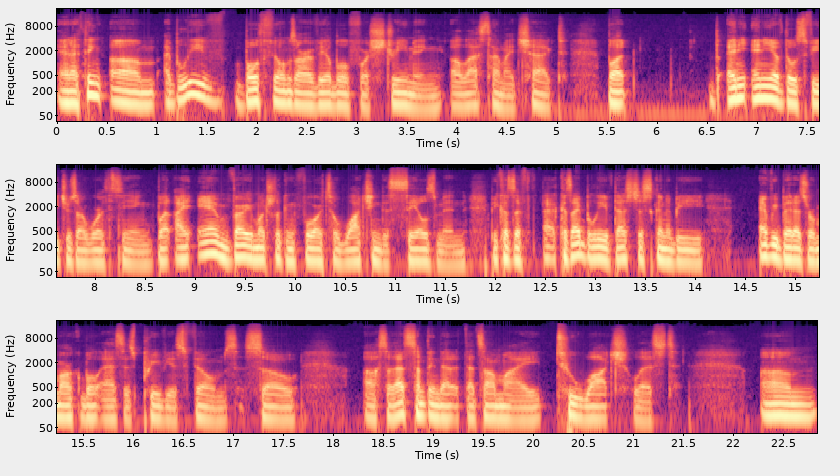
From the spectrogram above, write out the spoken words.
And I think, um, I believe both films are available for streaming. Uh, last time I checked, but any any of those features are worth seeing. But I am very much looking forward to watching The Salesman because if because uh, I believe that's just going to be every bit as remarkable as his previous films. So, uh, so that's something that that's on my to watch list. Um,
